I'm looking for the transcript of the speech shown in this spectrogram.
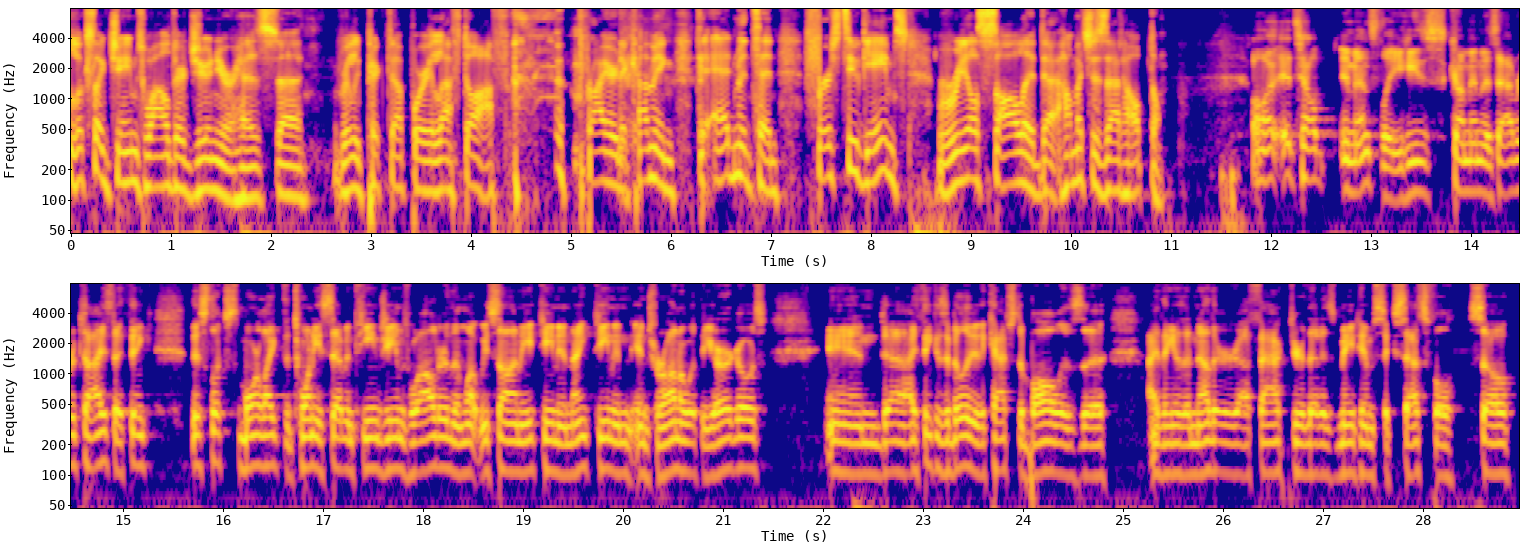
Looks like James Wilder Jr. has uh, really picked up where he left off prior to coming to Edmonton. First two games, real solid. Uh, how much has that helped him? Oh, it's helped immensely. He's come in as advertised. I think this looks more like the 2017 James Wilder than what we saw in 18 and 19 in, in Toronto with the Argos. And uh, I think his ability to catch the ball is, uh, I think, is another uh, factor that has made him successful. So,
